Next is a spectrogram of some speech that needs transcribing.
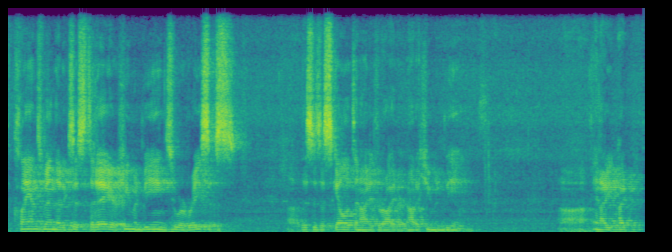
the Klansmen that exist today are human beings who are racists. Uh, this is a skeletonized rider, not a human being. Uh, and I, I,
